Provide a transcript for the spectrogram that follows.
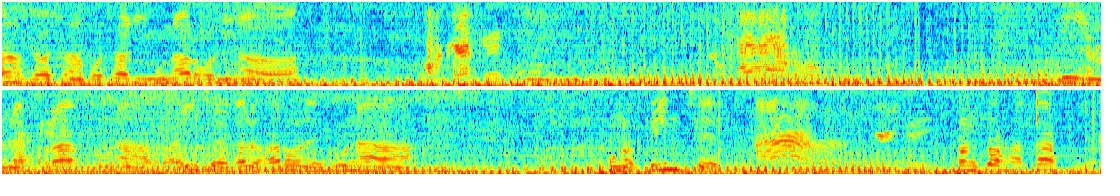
No, no, es terrible. pisar ningún árbol ni nada. ¿eh? Tienen unas, ra unas raíces acá los árboles, una, unos pinches, Ah, sí, sí. son todas acacias.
